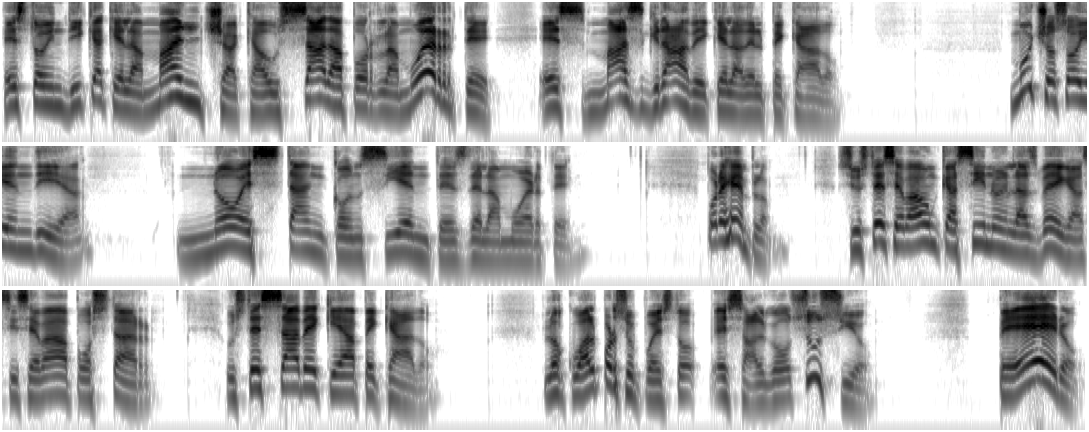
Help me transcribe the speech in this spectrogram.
Esto indica que la mancha causada por la muerte es más grave que la del pecado. Muchos hoy en día no están conscientes de la muerte. Por ejemplo, si usted se va a un casino en Las Vegas y se va a apostar, usted sabe que ha pecado, lo cual por supuesto es algo sucio. Pero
